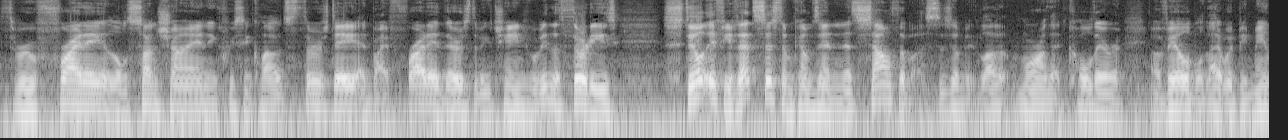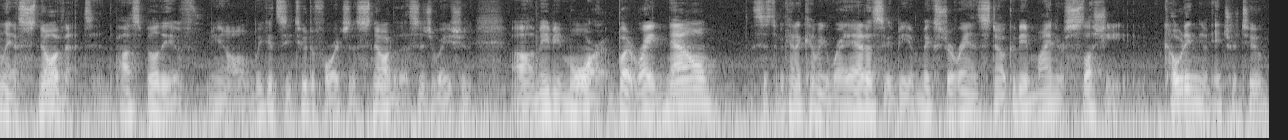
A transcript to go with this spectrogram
through Friday, a little sunshine, increasing clouds Thursday, and by Friday, there's the big change. We'll be in the 30s. Still iffy. If that system comes in and it's south of us, there's a lot more of that cold air available. That would be mainly a snow event, and the possibility of you know we could see two to four inches of snow out of that situation, uh, maybe more. But right now, the system kind of coming right at us. It'd be a mixture of rain and snow. It could be a minor slushy coating, an inch or two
